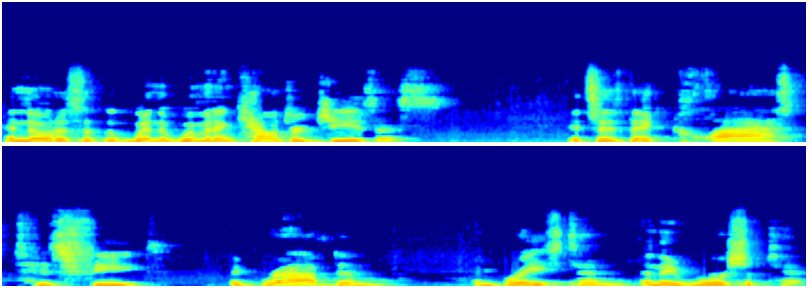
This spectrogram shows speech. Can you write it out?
And notice that when the women encountered Jesus, it says they clasped his feet, they grabbed him, embraced him, and they worshiped him.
